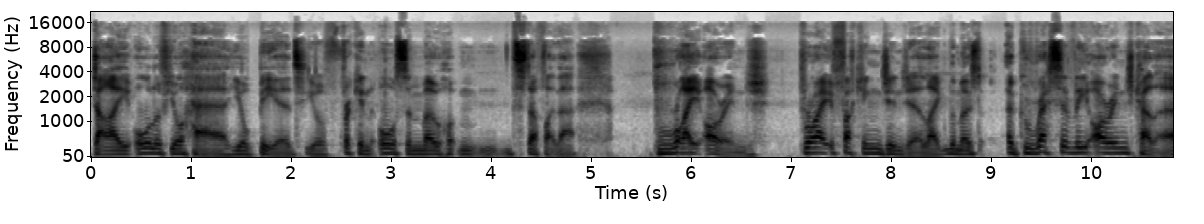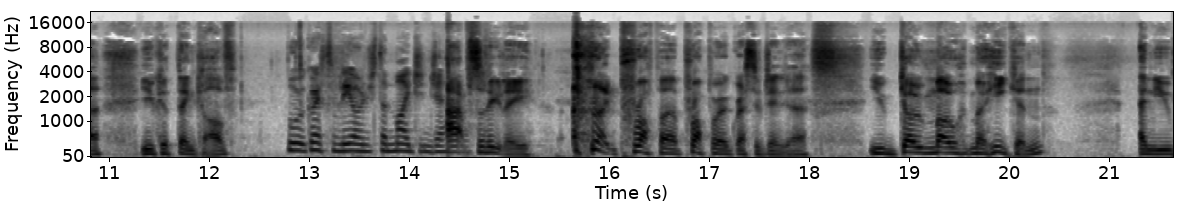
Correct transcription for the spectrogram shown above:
dye all of your hair your beard your freaking awesome mohawk stuff like that bright orange bright fucking ginger like the most aggressively orange color you could think of. More aggressively orange than my ginger. Hair. absolutely. Like proper proper aggressive ginger. You go mo- mohican and you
